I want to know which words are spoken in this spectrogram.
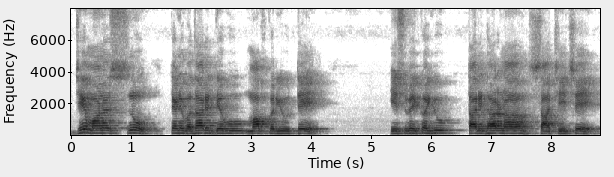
જે માણસનું તેણે વધારે દેવું, માફ કર્યું તે. ઈશ્વે કહ્યું, તારી ધારણા સાચી છે.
